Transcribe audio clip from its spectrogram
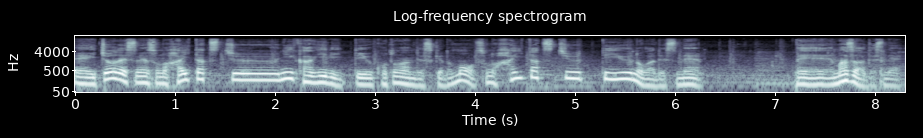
え、一応ですね、その配達中に限りっていうことなんですけども、その配達中っていうのがですね、えー、まずはですね、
